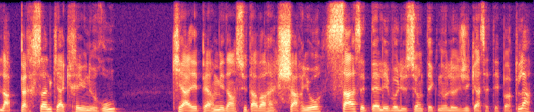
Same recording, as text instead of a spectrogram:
la personne qui a créé une roue, qui a permis d'ensuite avoir un chariot, ça, c'était l'évolution technologique à cette époque-là.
